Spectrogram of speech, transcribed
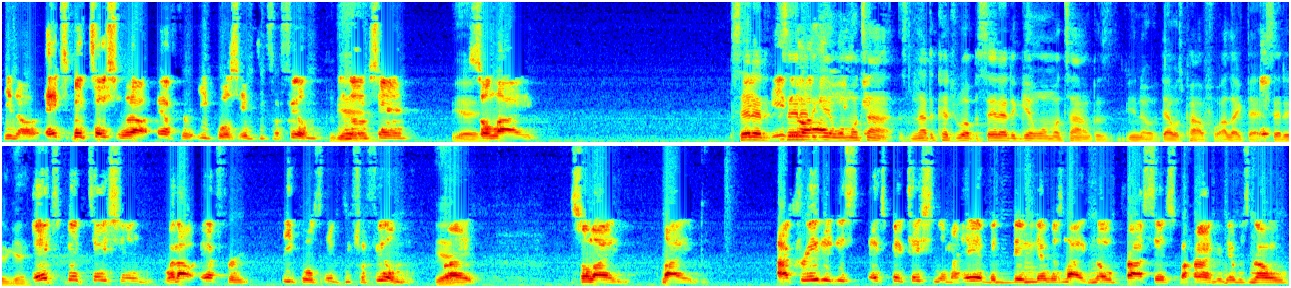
you know, expectation without effort equals empty fulfillment. You Yeah. know what I'm saying? Yeah. So like, say that say that again had one more time. Not to cut you up, but say that again one more time cuz you know, that was powerful. I like that. Say it again. expectation without effort equals empty fulfillment. Yeah. Right. So like like I created this expectation in my head, but then there was like no process behind it. There was no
